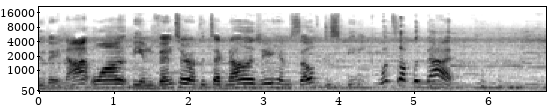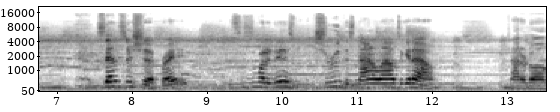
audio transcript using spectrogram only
Do they not want the inventor of the technology himself to speak? What's up with that? Censorship, right? This is what it is. Truth is not allowed to get out. Not at all.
